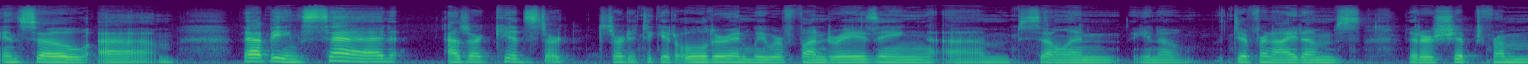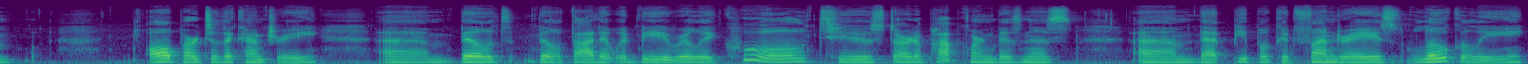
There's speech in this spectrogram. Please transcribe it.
and so um, that being said, as our kids start started to get older and we were fundraising, um, selling, you know, different items that are shipped from all parts of the country. Um, Bill Bill thought it would be really cool to start a popcorn business um, that people could fundraise locally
